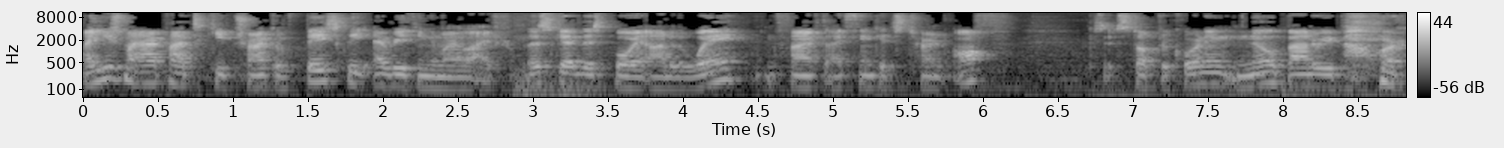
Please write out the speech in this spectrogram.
I use my iPad to keep track of basically everything in my life. Let's get this boy out of the way. In fact, I think it's turned off because it stopped recording. No battery power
